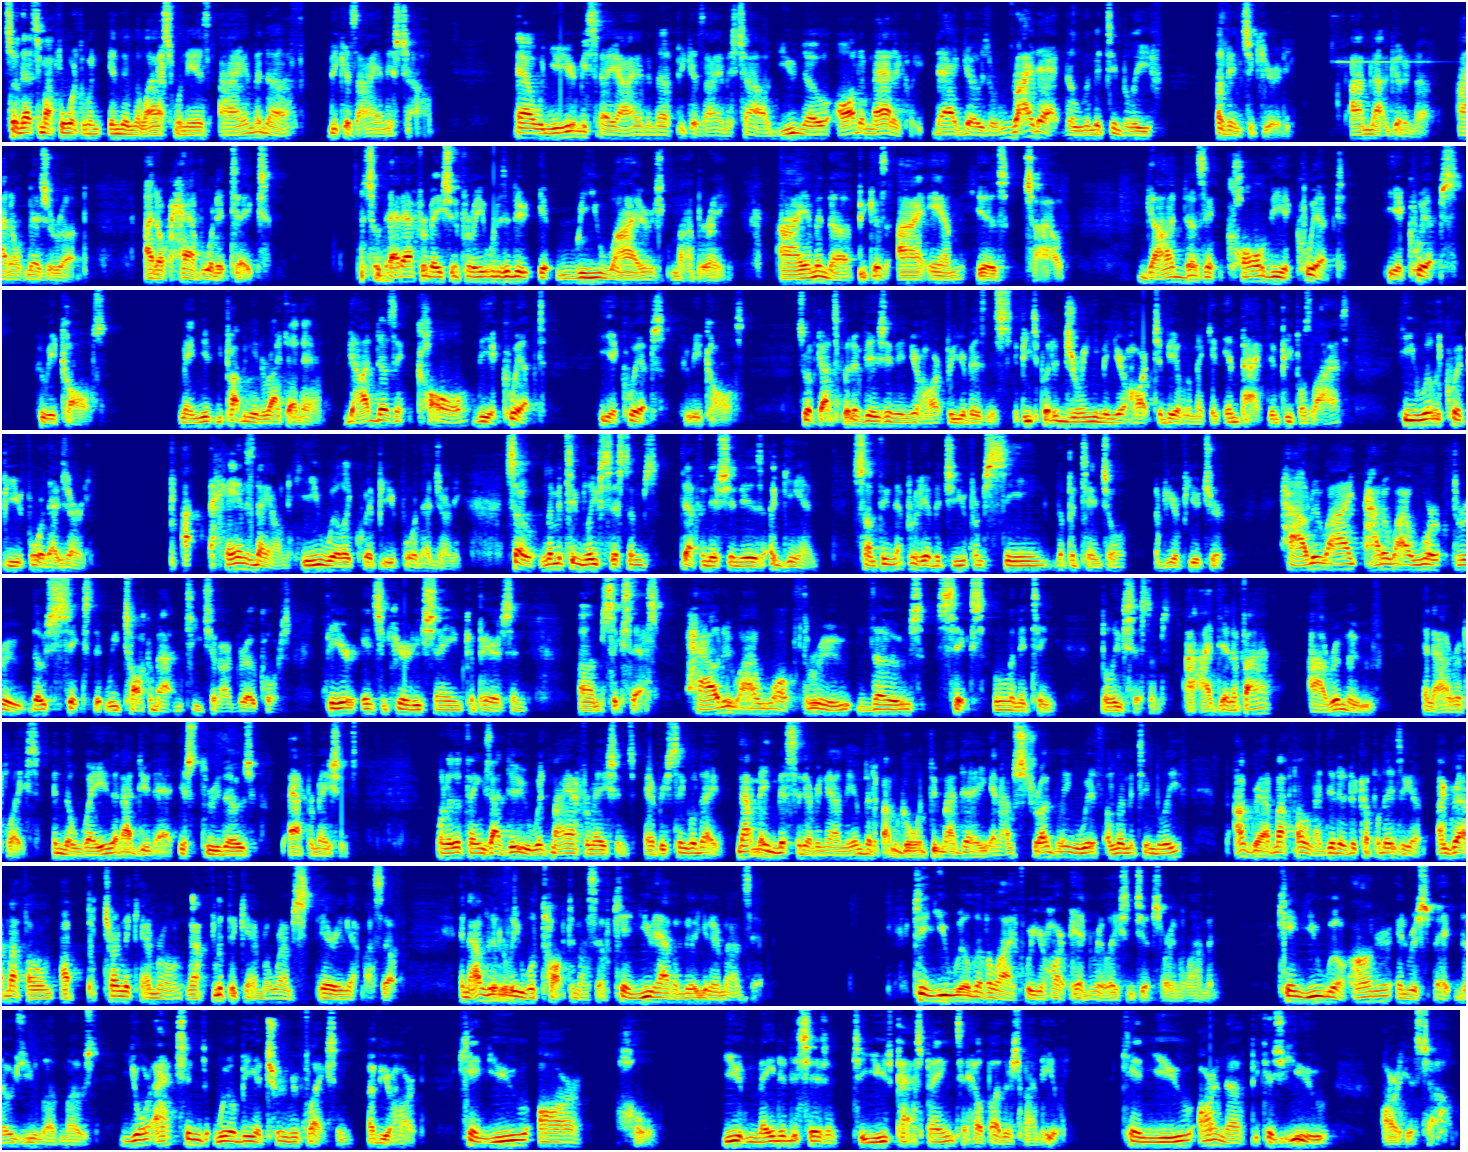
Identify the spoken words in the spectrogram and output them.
So that's my fourth one. And then the last one is I am enough because I am his child. Now, when you hear me say I am enough because I am his child, you know automatically that goes right at the limiting belief of insecurity. I'm not good enough. I don't measure up. I don't have what it takes. So that affirmation for me, what does it do? It rewires my brain. I am enough because I am his child. God doesn't call the equipped, he equips who he calls. Man, you, you probably need to write that down. God doesn't call the equipped, he equips who he calls. So if God's put a vision in your heart for your business, if he's put a dream in your heart to be able to make an impact in people's lives, he will equip you for that journey. Hands down, he will equip you for that journey. So limiting belief systems definition is again, something that prohibits you from seeing the potential of your future. How do I how do I work through those six that we talk about and teach in our grow course? Fear, insecurity, shame, comparison, um, success. How do I walk through those six limiting belief systems? I identify, I remove, and I replace. And the way that I do that is through those affirmations. One of the things I do with my affirmations every single day, now I may miss it every now and then, but if I'm going through my day and I'm struggling with a limiting belief, I'll grab my phone. I did it a couple days ago. I grab my phone, I turn the camera on, and I flip the camera where I'm staring at myself. And I literally will talk to myself Ken you have a millionaire mindset? Ken you will live a life where your heart, head, and relationships are in alignment? Ken you will honor and respect those you love most? Your actions will be a true reflection of your heart. Ken you are whole? You've made a decision to use past pain to help others find healing Ken you are enough because you are his child.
